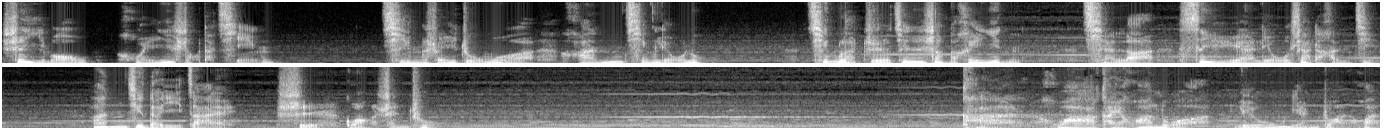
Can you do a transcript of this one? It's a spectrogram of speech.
是一谋。回首的情，清水煮墨，含情流露，清了指尖上的黑印，浅了岁月留下的痕迹，安静的倚在时光深处。看花开花落，流年转换，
